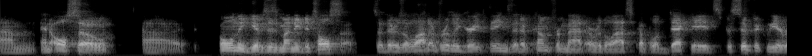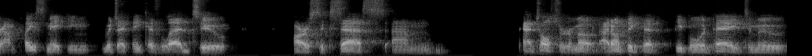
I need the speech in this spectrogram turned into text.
um, and also uh, only gives his money to Tulsa. So there's a lot of really great things that have come from that over the last couple of decades, specifically around placemaking, which I think has led to our success um, at Tulsa Remote. I don't think that people would pay to move,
